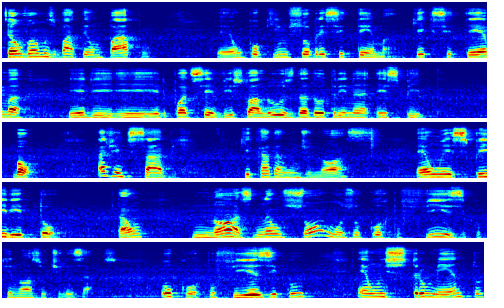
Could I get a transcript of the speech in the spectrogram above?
Então vamos bater um papo é, um pouquinho sobre esse tema. O que, que esse tema ele, ele pode ser visto à luz da doutrina espírita? Bom, a gente sabe que cada um de nós é um espírito. Então, nós não somos o corpo físico que nós utilizamos. O corpo físico é um instrumento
